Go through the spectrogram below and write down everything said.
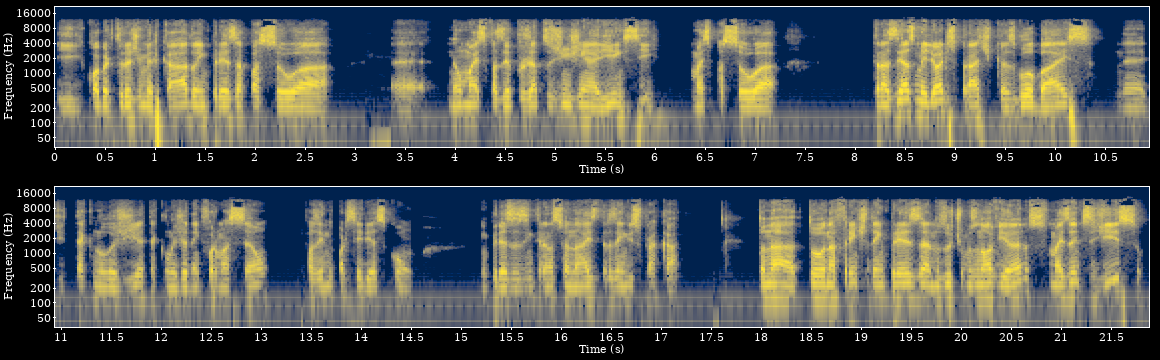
E com a abertura de mercado, a empresa passou a é, não mais fazer projetos de engenharia em si, mas passou a trazer as melhores práticas globais né, de tecnologia, tecnologia da informação, fazendo parcerias com empresas internacionais e trazendo isso para cá. Estou na, tô na frente da empresa nos últimos nove anos, mas antes disso,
